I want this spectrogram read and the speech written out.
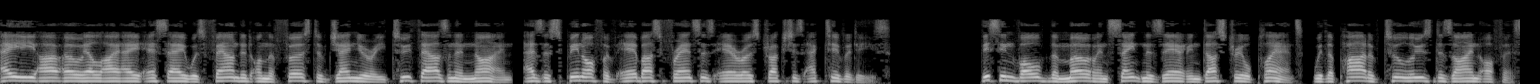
AEROLIA SA was founded on 1 January 2009, as a spin-off of Airbus France's aerostructures activities. This involved the Meaux and Saint-Nazaire industrial plants, with a part of Toulouse design office.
